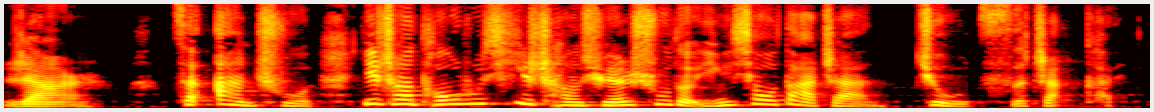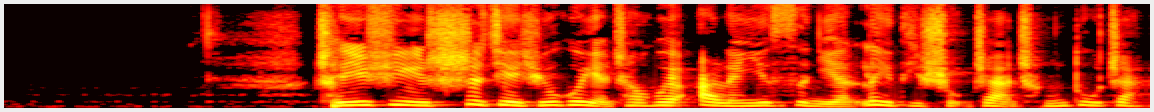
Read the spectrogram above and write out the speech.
然而，在暗处，一场投入异常悬殊的营销大战就此展开。陈奕迅世界巡回演唱会二零一四年内地首站成都站，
